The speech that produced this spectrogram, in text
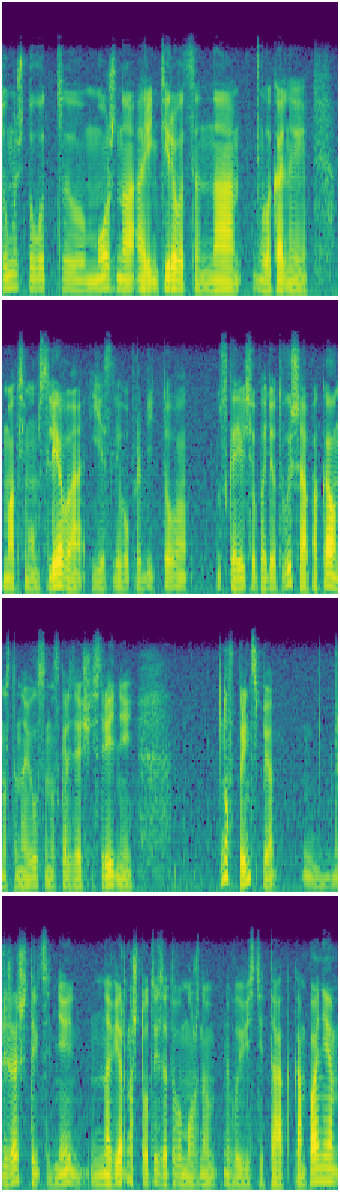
думаю, что вот э, можно ориентироваться на локальный максимум слева. Если его пробить, то ну, скорее всего пойдет выше, а пока он остановился на скользящей средней. Ну, в принципе, в ближайшие 30 дней, наверное, что-то из этого можно вывести. Так, компания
